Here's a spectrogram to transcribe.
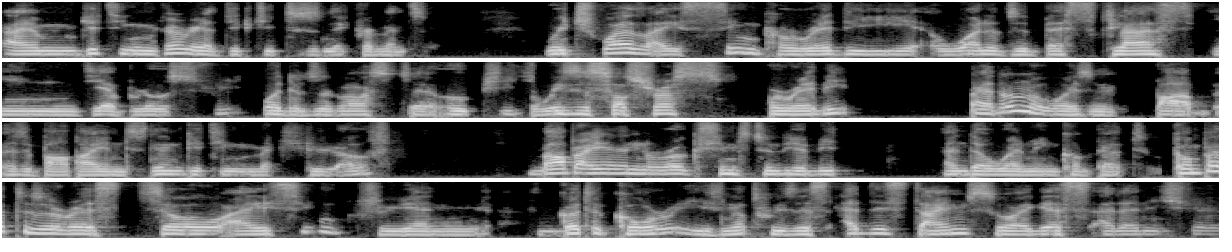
I'm getting very addicted to the Necromancer, which was, I think, already one of the best class in Diablo 3, one of the most uh, OP with the Sorceress already. I don't know why the, Barb, the Barbarian is not getting much love. Barbarian and Rogue seems to be a bit underwhelming compared to compared to the rest. So I think Julian got a call. He's not with us at this time. So I guess Adam, if you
